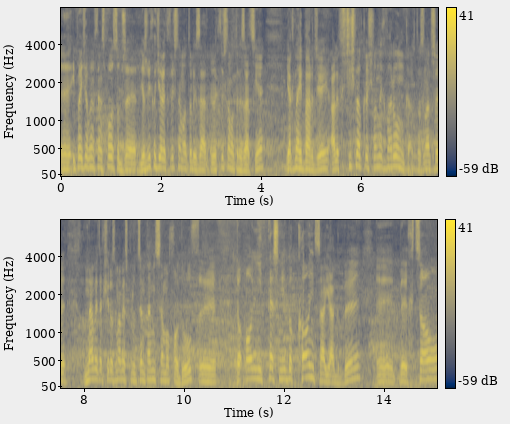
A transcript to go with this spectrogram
E, I powiedziałbym w ten sposób, że jeżeli chodzi o elektryczną, motoryza- elektryczną motoryzację, jak najbardziej, ale w ściśle określonych warunkach. To znaczy, nawet jak się rozmawia z producentami samochodów, e, to oni też nie do końca jakby e, chcą,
